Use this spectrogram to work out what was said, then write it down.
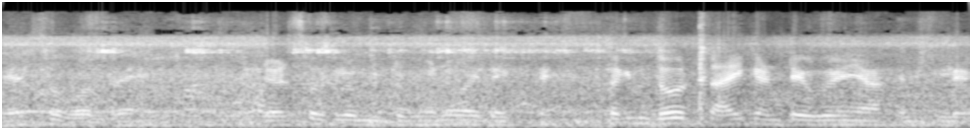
डेढ़ सौ बोल रहे हैं। डेढ़ सौ किलोमीटर बोलो भाई देखते हैं। लेकिन दो ढाई घंटे हुए हैं यहाँ से निकले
